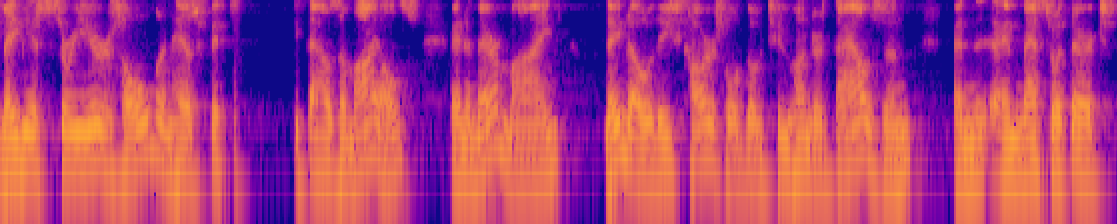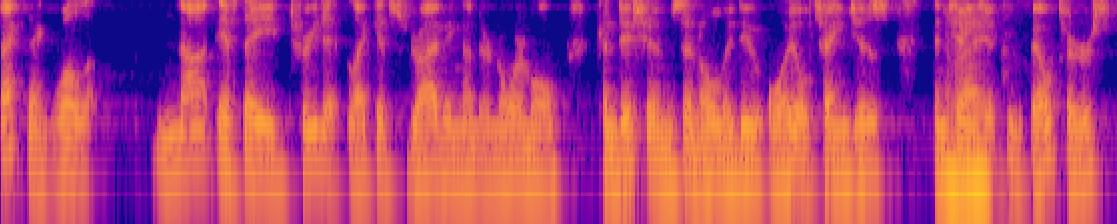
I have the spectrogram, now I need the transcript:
Maybe it's three years old and has 50,000 miles, and in their mind, they know these cars will go 200,000 and and that's what they're expecting. Well, not if they treat it like it's driving under normal conditions and only do oil changes and change right. it filters.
